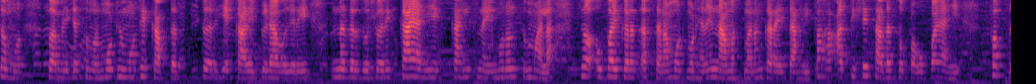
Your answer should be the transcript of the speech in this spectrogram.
समोर स्वामीच्या समोर मोठे मोठे कापतात. तर हे काळी पिढा वगैरे नजर दोष वगैरे काय आहे हे काहीच नाही. म्हणून तुम्हाला हे उपाय करत असताना मोठमोठ्याने नामस्मरण करायचं आहे. पहा अतिशय साधा सोपा उपाय आहे. फक्त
